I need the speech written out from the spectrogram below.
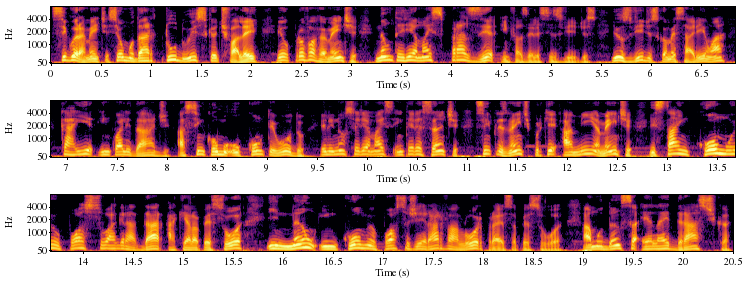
Seguramente, se eu mudar tudo isso que eu te falei, eu provavelmente não teria mais prazer em fazer esses vídeos e os vídeos começariam a cair em qualidade, assim como o conteúdo, ele não seria mais interessante, simplesmente porque a minha mente está em como eu posso agradar aquela pessoa e não em como eu posso gerar valor para essa pessoa. A mudança ela é drástica.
